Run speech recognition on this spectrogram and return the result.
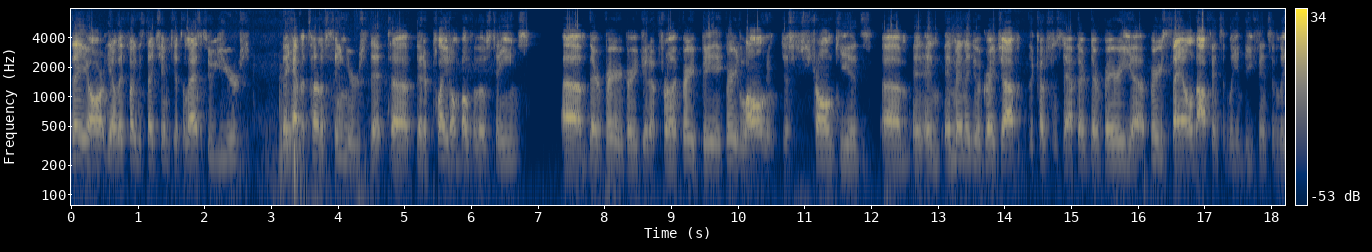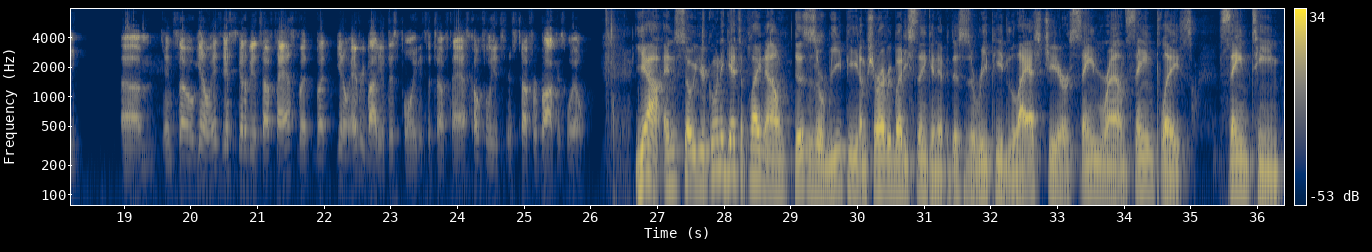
they are, you know, they've played the state championship the last two years. They have a ton of seniors that uh, that have played on both of those teams. Um, they're very, very good up front, very big, very long, and just strong kids. Um, and, and, and, man, they do a great job. With the coaching staff, they're they're very uh, very sound offensively and defensively. Um, and so, you know, it, it's going to be a tough task, but but you know, everybody at this point, it's a tough task. Hopefully, it's, it's tough for Brock as well. Yeah, and so you're going to get to play now. This is a repeat. I'm sure everybody's thinking it, but this is a repeat last year, same round, same place, same team.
